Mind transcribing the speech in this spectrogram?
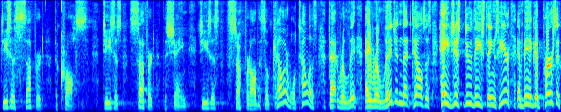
Jesus suffered the cross. Jesus suffered the shame. Jesus suffered all this. So Keller will tell us that a religion that tells us, hey, just do these things here and be a good person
